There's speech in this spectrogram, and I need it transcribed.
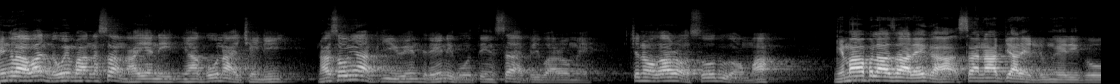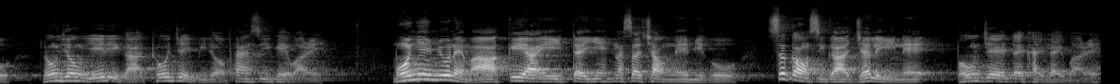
င်္ဂလာပါနိုဝင်ဘာ25ရက်နေ့ည9:00နာရီချိန်ထိနောက်ဆုံးရပြည်တွင်းသတင်းတွေကိုတင်ဆက်ပေးပါတော့မယ်ကျွန်တော်ကတော့စိုးသူအောင်ပါမြန်မာပလာဇာတဲကဆန္ဒပြတဲ့လူငယ်တွေကိုလုံခြုံရေးတွေကထိုးကြိတ်ပြီးတော့ဖမ်းဆီးခဲ့ပါတယ်မွန်ညင်းမြို့နယ်မှာ KIA တပ်ရင်း26နယ်မြေကိုစစ်ကောင်စီကဂျက်လီနဲ့ဘုံကျဲတိုက်ခိုက်လိုက်ပါတယ်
